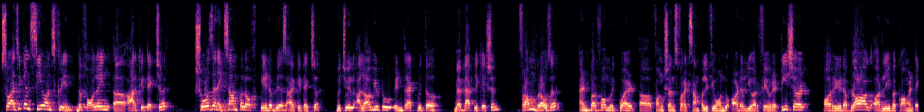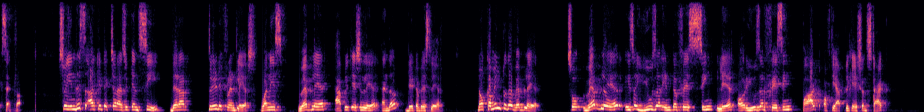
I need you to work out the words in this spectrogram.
So as you can see on screen, the following uh, architecture shows an example of AWS architecture, which will allow you to interact with a web application from browser and perform required uh, functions. For example, if you want to order your favorite t-shirt or read a blog or leave a comment, etc. So in this architecture, as you can see, there are three different layers. One is web layer, application layer, and the database layer. Now coming to the web layer. So web layer is a user interfacing layer or user facing part of the application stack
